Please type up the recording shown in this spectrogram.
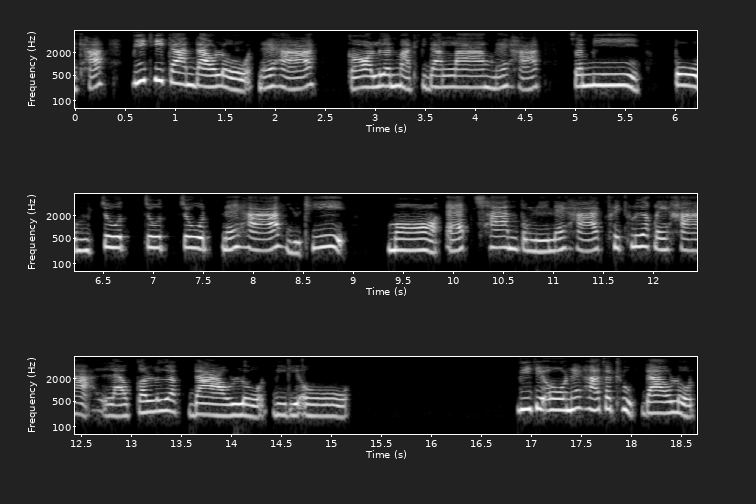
นะคะ วิธีการดาวน์โหลดนะคะ ก็เลื่อนมาที่ด้านล่างนะคะ จะมีปุ่มจุดจุดจุดนะคะ อยู่ที่ more action ตรงนี้นะคะ คลิกเลือกเลยค่ะ แล้วก็เลือกดาวน์โหลดวิดีโอวิดีโอนะคะจะถูกดาวน์โหลด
